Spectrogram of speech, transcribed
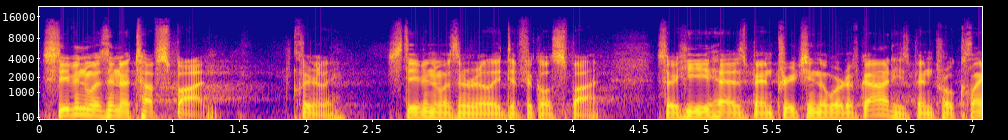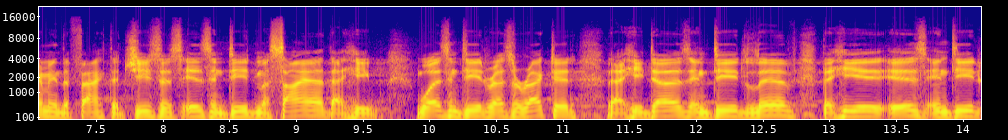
Stephen was in a tough spot, clearly. Stephen was in a really difficult spot. So he has been preaching the word of God. He's been proclaiming the fact that Jesus is indeed Messiah, that he was indeed resurrected, that he does indeed live, that he is indeed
